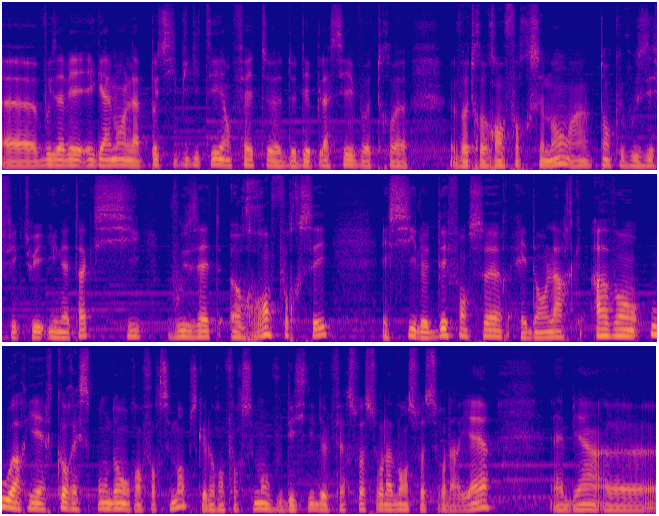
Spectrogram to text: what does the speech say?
Euh, vous avez également la possibilité en fait de déplacer votre, votre renforcement, hein, tant que vous effectuez une attaque, si vous êtes renforcé, et si le défenseur est dans l'arc avant ou arrière correspondant au renforcement, puisque le renforcement, vous décidez de le faire soit sur l'avant, soit sur l'arrière, eh bien, euh,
